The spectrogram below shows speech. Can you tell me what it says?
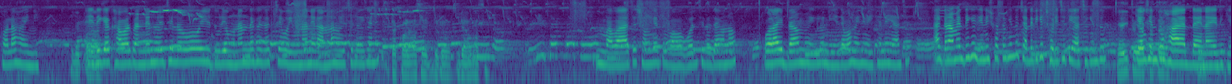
খোলা হয়নি। এইদিকে খাওয়ার প্যান্ডেল হয়েছিল ওই দূরে উনান দেখা যাচ্ছে ওই উনানে রান্না হয়েছিল এখানে। একটা কড়া আছে দুটো ড্রাম আছে। বাবা আছে সঙ্গে তো বাবা বলছিল যে এখনও কড়াই ড্রাম এগুলো নিয়ে যাওয়া হয়নি ওইখানেই আছে। আর গ্রামের দিকে জিনিসপত্র কিন্তু চারিদিকে ছড়ি ছিটিয়ে আছে কিন্তু কেউ কিন্তু হাত দেয় না এদিকে।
